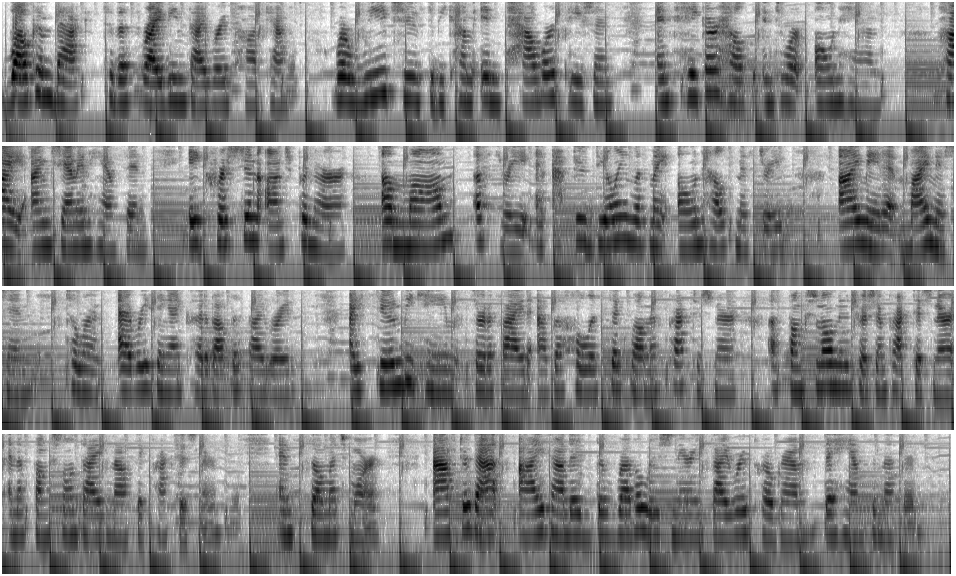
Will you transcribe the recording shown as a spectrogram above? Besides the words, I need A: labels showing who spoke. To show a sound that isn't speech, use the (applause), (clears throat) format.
A: Welcome back to the Thriving Thyroid Podcast, where we choose to become empowered patients and take our health into our own hands. Hi, I'm Shannon Hansen, a Christian entrepreneur, a mom of three, and after dealing with my own health mysteries, I made it my mission to learn everything I could about the thyroid I soon became certified as a holistic wellness practitioner, a functional nutrition practitioner, and a functional diagnostic practitioner, and so much more. After that, I founded the revolutionary thyroid program, the Hansen Method.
